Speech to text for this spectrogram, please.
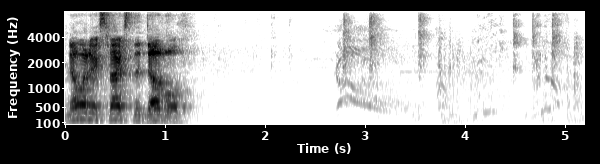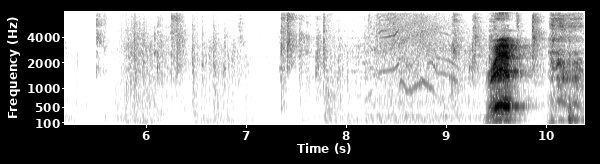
No one expects the double. Rip.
